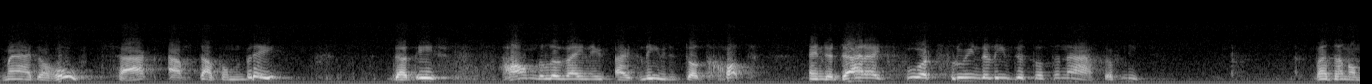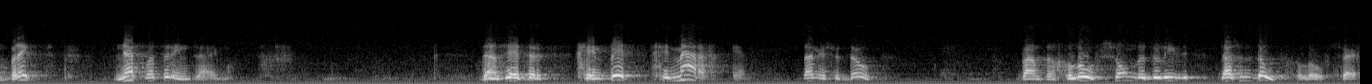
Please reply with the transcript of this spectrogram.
maar de hoofdzaak, als dat ontbreekt, dat is, handelen wij nu uit liefde tot God en de daaruit voortvloeiende liefde tot de naast, of niet? Wat dan ontbreekt, net wat erin zijn moet. Dan zit er geen pit, geen merg in. Dan is het dood. Want een geloof zonder de liefde, dat is een doodgeloof, zegt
